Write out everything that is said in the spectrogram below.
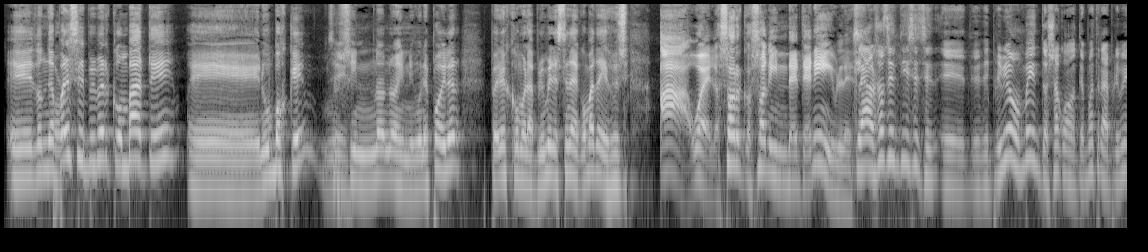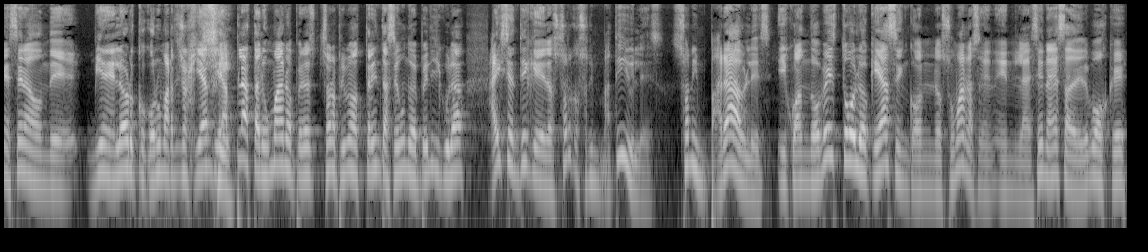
Eh, donde aparece el primer combate eh, en un bosque, Sí. sin, no, no hay ningún spoiler, pero es como la primera escena de combate que decís, ah, bueno, los orcos son indetenibles. Claro, yo sentí ese, eh, desde el primer momento, ya cuando te muestra la primera escena donde viene el orco con un martillo gigante Sí. y aplasta al humano, pero son los primeros 30 segundos de película, ahí sentí que los orcos son imbatibles, son imparables. Y cuando ves todo lo que hacen con los humanos en, en la escena esa del bosque,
